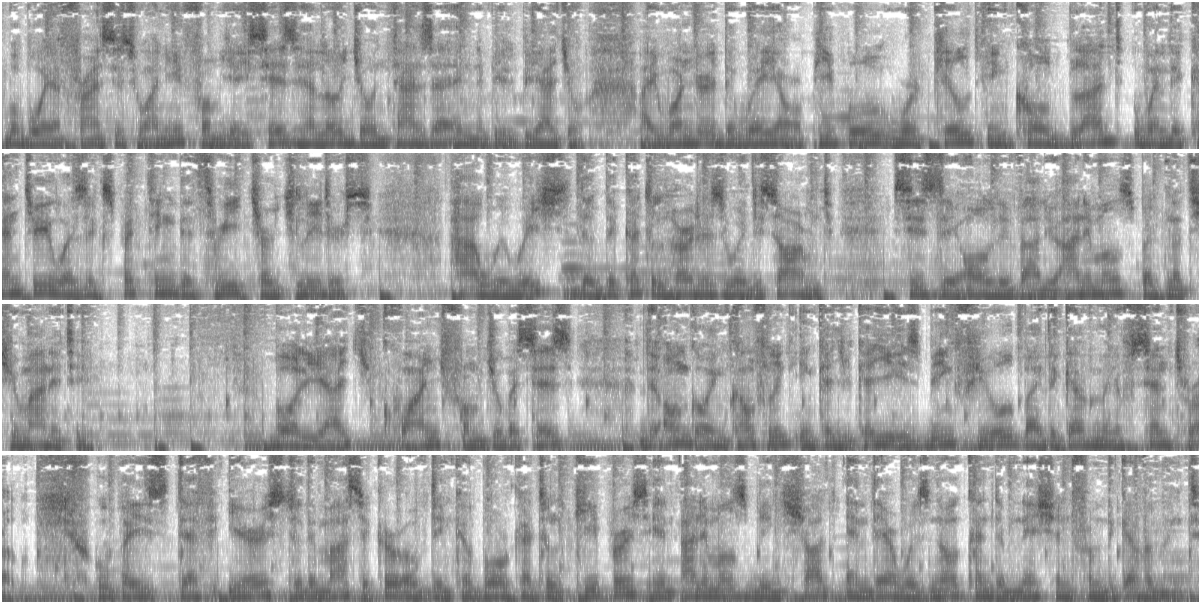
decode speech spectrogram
Boboya Francis Wani from Yei says, Hello, John Tanza and Nabil Biagio. I wonder the way our people were killed in cold blood when the country was expecting the three church leaders. How we wish that the cattle herders were disarmed, since they only value animals but not humanity. Bolyaj Kwanj from Juba says the ongoing conflict in Kajo-Keji is being fueled by the government of Central, who pays deaf ears to the massacre of Dinka Bor cattle keepers and animals being shot, and there was no condemnation from the government.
